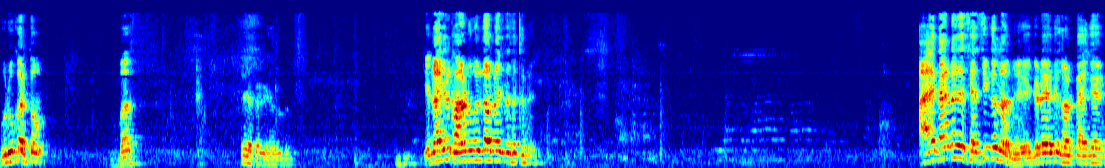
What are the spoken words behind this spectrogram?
ਗੁਰੂ ਘਰ ਤੋਂ ਬਸ। ਇਹ ਬਗੜਿਆ ਜਿੰਨਾ ਚਿਰ ਖਾਣ ਨੂੰ ਮਿਲਦਾ ਉਹਨਾਂ ਚਿਰ ਸਿੱਖ ਨੇ। ਆਏ ਤਾਂ ਇਹਨਾਂ ਦੇ ਸਿਆਸੀ ਗੱਲਾਂ ਨੇ, ਜਿਹੜੇ ਇਹਦੇ ਗਲ ਪੈ ਗਏ।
